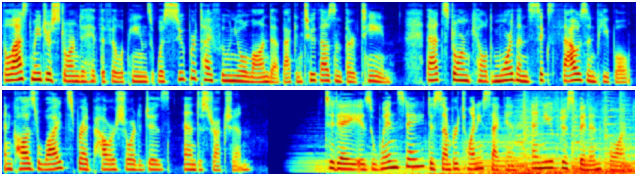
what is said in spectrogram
The last major storm to hit the Philippines was Super Typhoon Yolanda back in 2013. That storm killed more than 6,000 people and caused widespread power shortages and destruction. Today is Wednesday, December 22nd, and you've just been informed.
